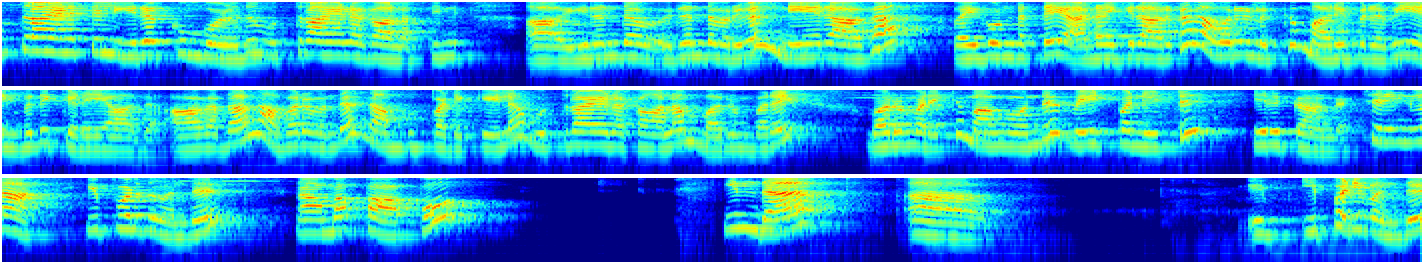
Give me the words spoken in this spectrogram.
உத்தராயணத்தில் இறக்கும் பொழுது உத்தராயண காலத்தின் இறந்த இறந்தவர்கள் நேராக வைகுண்டத்தை அடைகிறார்கள். அவர்களுக்கு மறுபிறவி என்பது கிடையாது. ஆகதான் அவர் வந்து அந்த அம்பு படுக்கையில் உத்தராயண காலம் வரும் வரை வரும் வரைக்கும் அவங்க வந்து வெயிட் பண்ணிட்டு இருக்காங்க. சரிங்களா? இப்பொழுது வந்து நாம் பார்ப்போம். இந்த இப்- இப்படி வந்து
